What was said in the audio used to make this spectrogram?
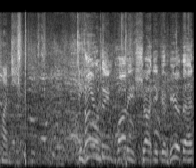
punch. To hear Pounding body shot. You could hear that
